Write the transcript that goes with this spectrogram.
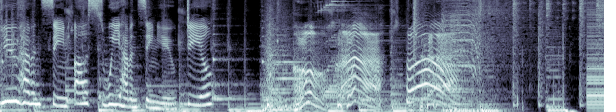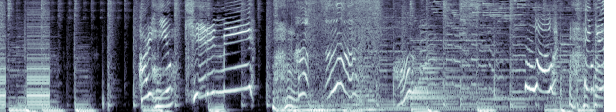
You haven't seen us, we haven't seen you. Deal? Oh. Ah. Are you kidding me? Huh? Wow! Thank you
